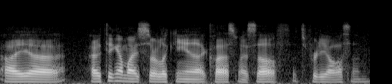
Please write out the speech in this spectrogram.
I uh, I think I might start looking at that class myself. That's pretty awesome.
